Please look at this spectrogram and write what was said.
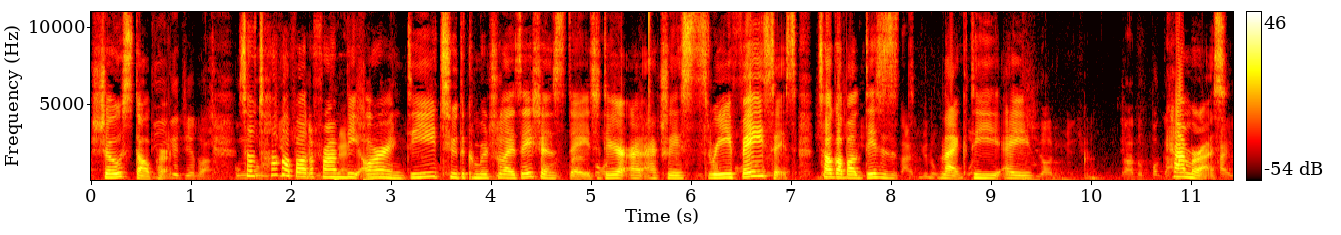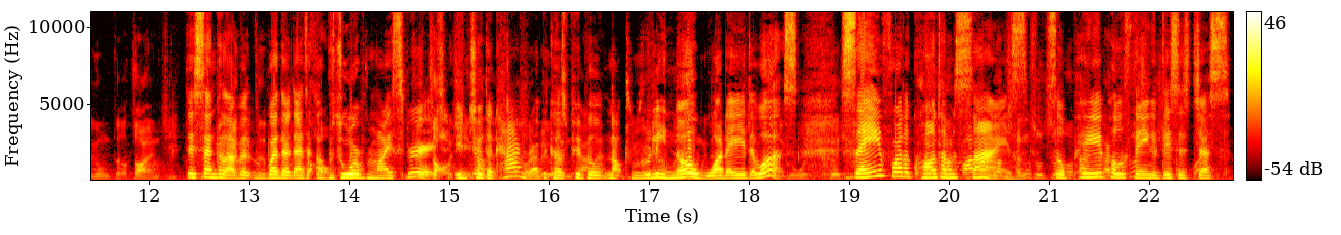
showstopper. So talk about from the R&D to the commercialization stage, there are actually three phases. Talk about this is like the a cameras. They think of whether that absorb my spirit into the camera because people not really know what it was. Same for the quantum science. So people think this is just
